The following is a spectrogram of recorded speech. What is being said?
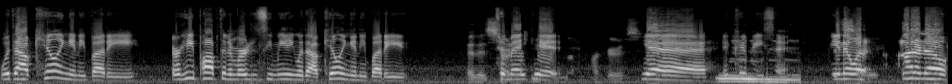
without killing anybody, or he popped an emergency meeting without killing anybody. And To make shooting it- motherfuckers. Yeah, it could be Sick. Mm, You know what? I don't know.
